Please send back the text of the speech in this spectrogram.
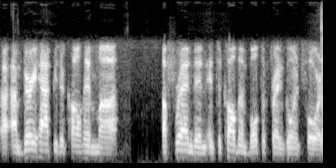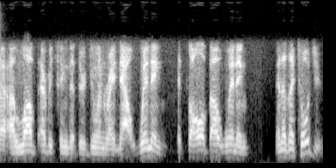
I, I'm very happy to call him uh, a friend and, and to call them both a friend going forward. I, I love everything that they're doing right now. Winning. It's all about winning. And as I told you,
